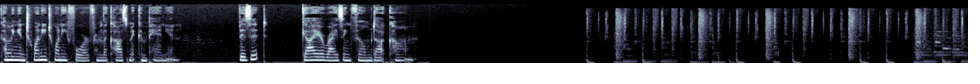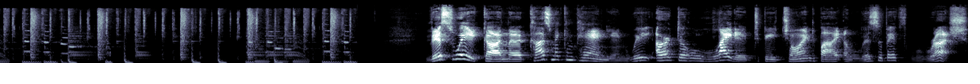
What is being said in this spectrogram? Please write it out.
coming in 2024 from the Cosmic Companion. Visit GaiaRisingFilm.com. This week on the Cosmic Companion, we are delighted to be joined by Elizabeth Rusch.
